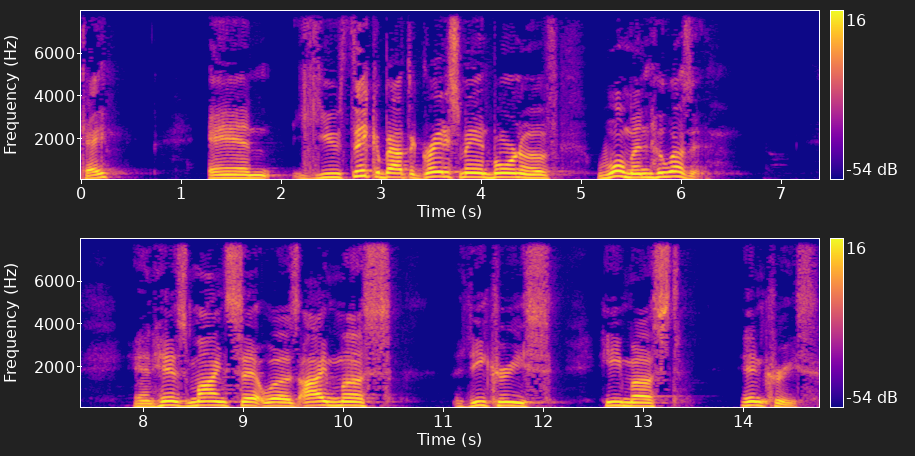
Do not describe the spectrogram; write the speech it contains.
Okay? And you think about the greatest man born of woman, who was it? And his mindset was, I must decrease, he must increase.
